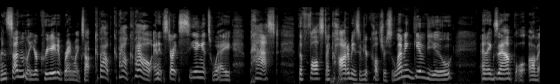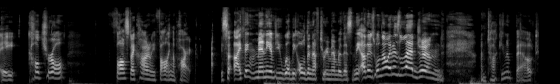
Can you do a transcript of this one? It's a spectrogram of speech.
and suddenly your creative brain wakes up kapow kapow kapow and it starts seeing its way past the false dichotomies of your culture. So let me give you an example of a cultural false dichotomy falling apart. So i think many of you will be old enough to remember this and the others will know it is legend. I'm talking about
